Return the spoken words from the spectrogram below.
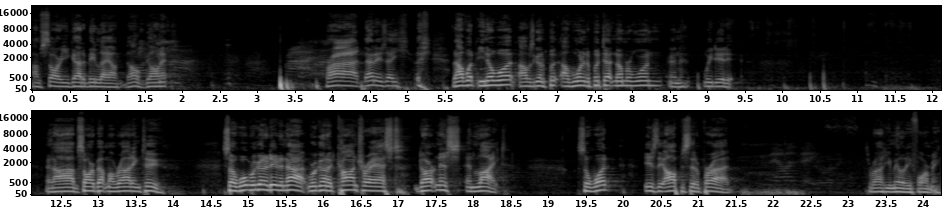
I'm sorry, you got to be loud. Doggone it. Pride. That is a. I would, you know what? I was going to put. I wanted to put that number one, and we did it. And I'm sorry about my writing too. So what we're going to do tonight, we're going to contrast darkness and light. So what is the opposite of pride? Humility. It's right humility for me.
